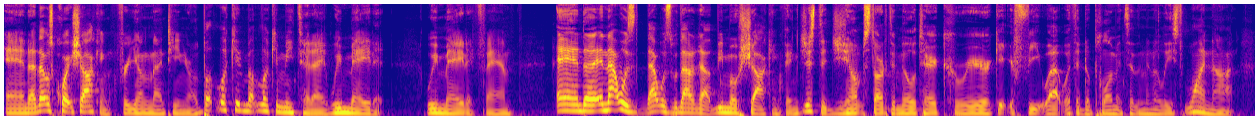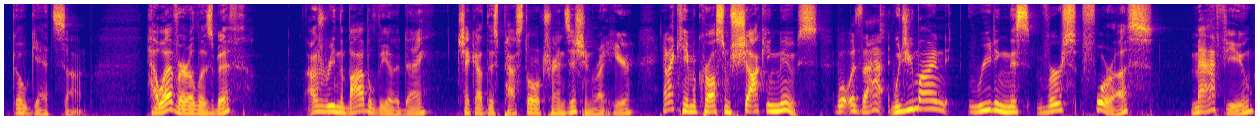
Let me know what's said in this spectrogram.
And uh, that was quite shocking for a young 19 year old but look at look at me today. We made it. We made it fam and uh, and that was that was without a doubt the most shocking thing just to jump start the military career get your feet wet with a deployment to the middle east why not go get some however elizabeth i was reading the bible the other day check out this pastoral transition right here. And I came across some shocking news. What was that? Would you mind reading this verse for us? Matthew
